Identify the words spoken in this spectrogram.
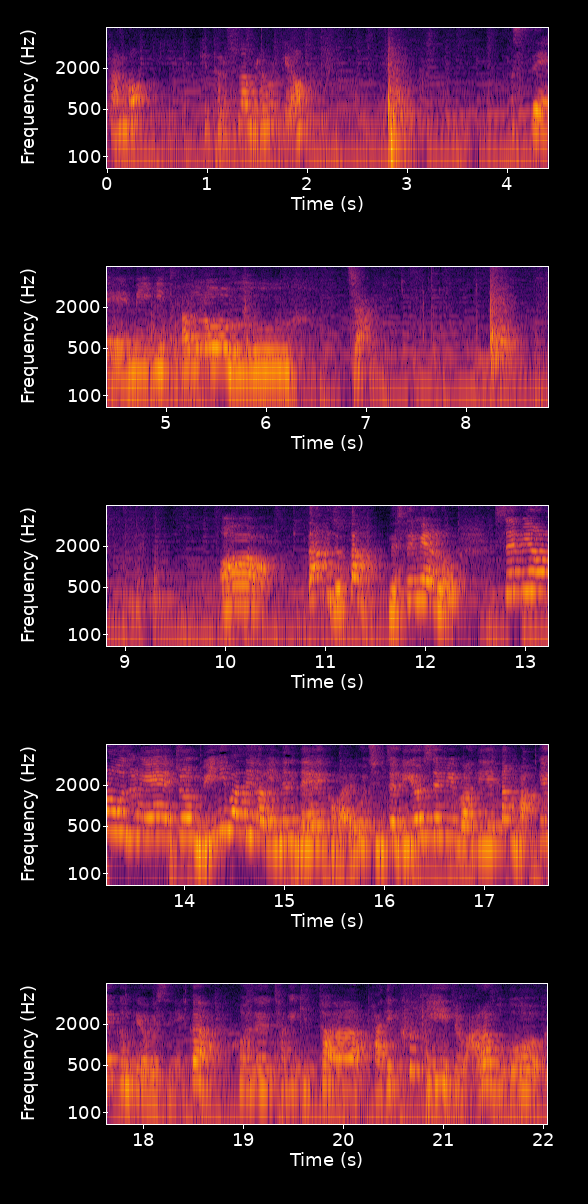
자, 한번 기타를 수납을 해볼게요. semi-hollow 짠. 네. 아, 딱이죠, 딱. 네, semi-hollow. semi-hollow 중에 좀 mini body가 있는데 그거 말고 진짜 real semi body에 딱 맞게끔 되어 있으니까 그거는 자기 기타 body 크기 좀 알아보고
